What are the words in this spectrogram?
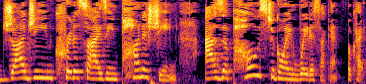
judging, criticizing, punishing, as opposed to going, wait a second. Okay.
